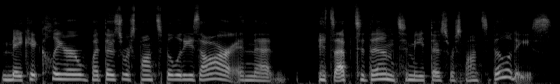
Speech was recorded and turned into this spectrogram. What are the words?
Make it clear what those responsibilities are and that it's up to them to meet those responsibilities.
